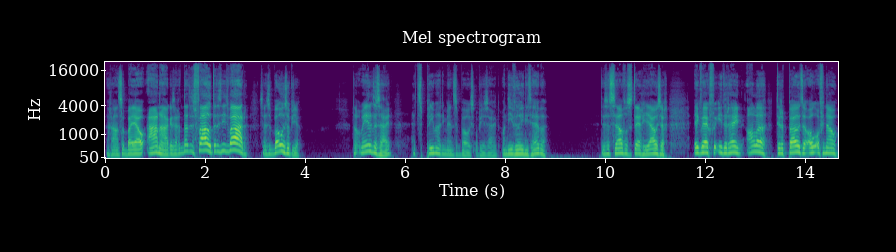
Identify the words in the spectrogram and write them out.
Dan gaan ze bij jou aanhaken en zeggen: Dat is fout, dat is niet waar. Zijn ze boos op je? Nou, om eerlijk te zijn, het is prima dat die mensen boos op je zijn, want die wil je niet hebben. Het is hetzelfde als ik tegen jou zeg: ik werk voor iedereen, alle therapeuten, ook of je nou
